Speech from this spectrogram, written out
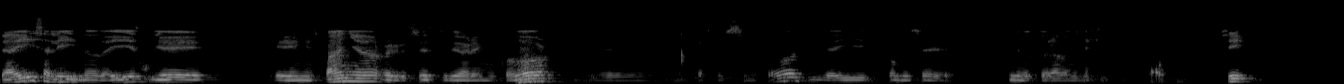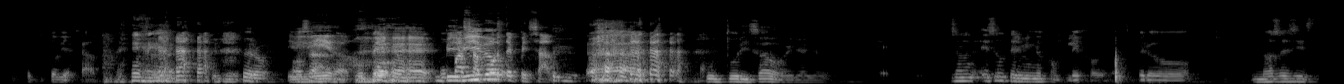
De ahí salí, ¿no? De ahí estudié en España, regresé a estudiar en Ecuador, eh, otras cosas en Ecuador, y de ahí comencé mi doctorado en México. Wow. Sí, un poquito viajado. Pero, Y o sea, vivido. Un Vivido. pasaporte pesado. culturizado, diría yo. es, un, es un término complejo, ¿verdad? Pero no sé si es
